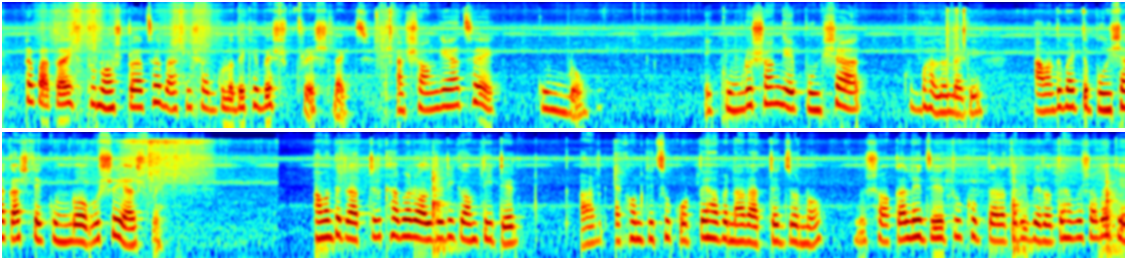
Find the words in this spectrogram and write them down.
একটা পাতা একটু নষ্ট আছে, বাকি সবগুলো দেখে বেশ ফ্রেশ লাগছে। আর সঙ্গে আছে কুমড়ো। এই কুমড়োর সঙ্গে পুঁই শাক খুব ভালো লাগে। আমাদের বাড়িতে পুঁই শাক আসলে কুমড়ো অবশ্যই আসবে। আমাদের রাত্রের খাবার অলরেডি কমপ্লিটেড আর এখন কিছু করতে হবে না রাত্রের জন্য। সকালে যেহেতু খুব তাড়াতাড়ি বেরোতে হবে সবাইকে,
